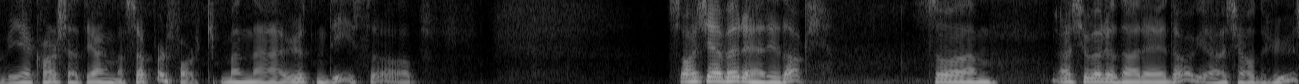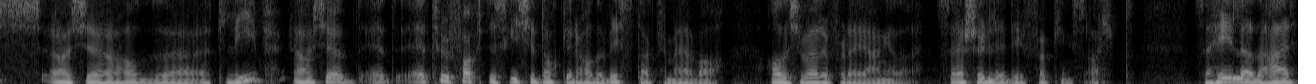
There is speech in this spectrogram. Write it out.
Vi er kanskje et gjeng med søppelfolk, men uten de, så Så har ikke jeg vært her i dag. Så um, Jeg har ikke vært der jeg er i dag. Jeg har ikke hatt hus. Jeg har ikke hatt eh, et liv. Jeg, ikke, jeg, jeg tror faktisk ikke dere hadde visst hvem jeg var, hadde ikke vært for det gjengen der. Så jeg skylder de fuckings alt. Så hele det her,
